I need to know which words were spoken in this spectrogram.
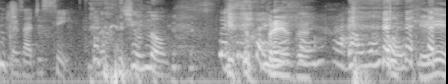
Apesar de ser, não tinha o nome. Que surpresa. Porque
